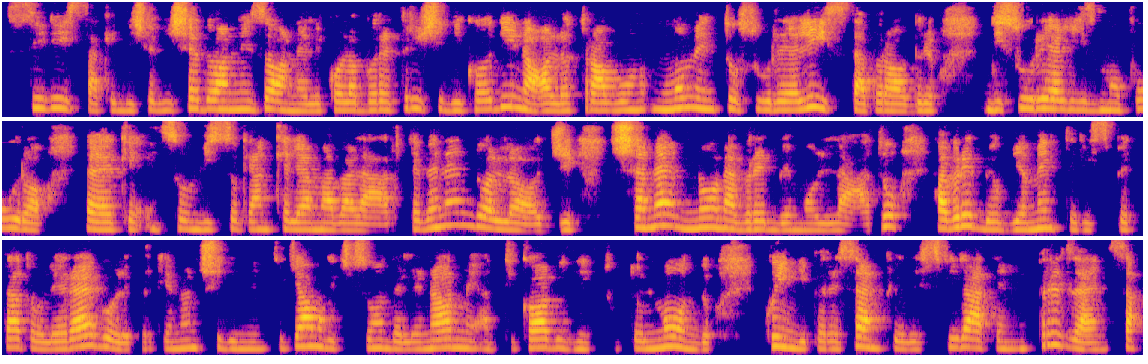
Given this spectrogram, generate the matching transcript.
stilista che dice Vicedo a Maison e le collaboratrici di Codinol trovo un, un, momento surrealista proprio, di surrealismo puro, eh, che insomma, visto che anche lei amava l'arte. Venendo all'oggi, Chanel non avrebbe mollato, avrebbe ovviamente rispettato le regole perché non ci dimentichiamo che ci sono delle norme anti-Covid in tutto il mondo, quindi per esempio le sfilate in presenza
